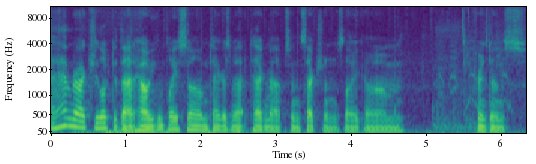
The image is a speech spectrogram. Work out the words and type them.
I haven't actually looked at that, how you can place some taggers tag maps in sections, like, um, for instance,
